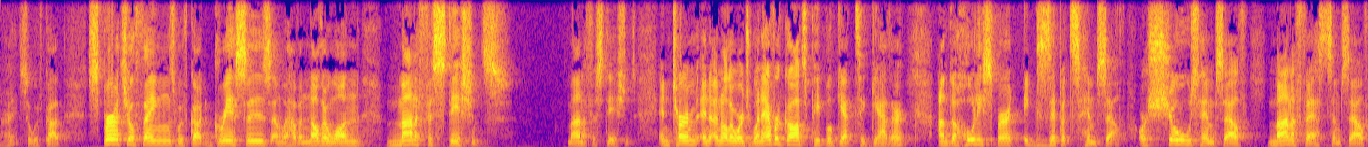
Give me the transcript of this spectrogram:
All right, so we've got spiritual things, we've got graces, and we have another one manifestations. Manifestations. In, term, in, in other words, whenever God's people get together and the Holy Spirit exhibits himself, or shows himself, manifests himself,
